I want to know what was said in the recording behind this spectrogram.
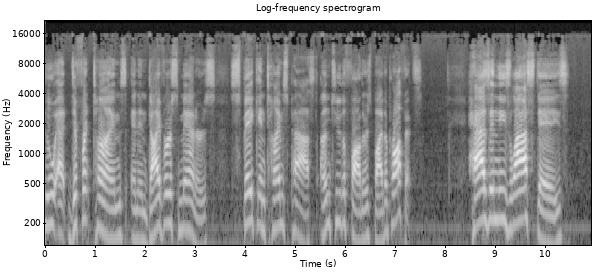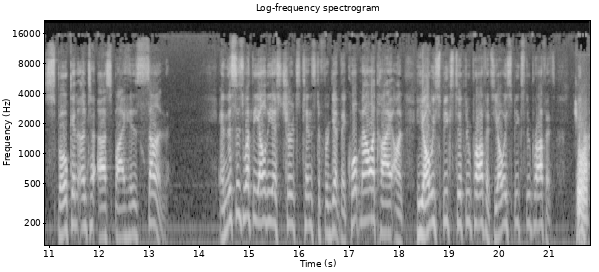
who at different times and in diverse manners spake in times past unto the fathers by the prophets, has in these last days spoken unto us by his Son. And this is what the LDS church tends to forget. They quote Malachi on, he always speaks to through prophets. He always speaks through prophets. Sure.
